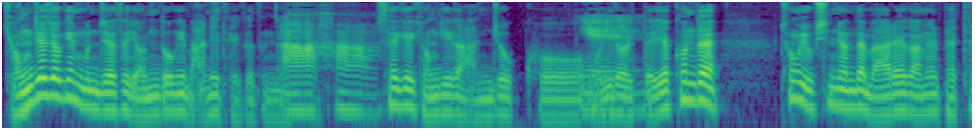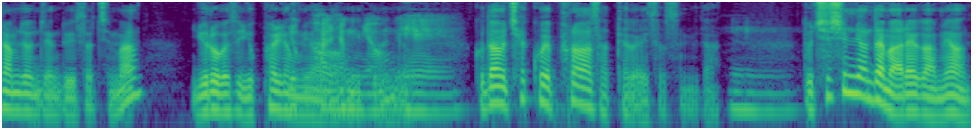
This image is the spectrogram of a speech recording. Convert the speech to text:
경제적인 문제에서 연동이 많이 되거든요. 아하. 세계 경기가 안 좋고 뭐 예. 뭐 이럴 때 예컨대 1960년대 말에 가면 베트남 전쟁도 있었지만 유럽에서 68혁명이 있거든요. 예. 그다음에 체코의 프라하 사태가 있었습니다. 음. 또 70년대 말에 가면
